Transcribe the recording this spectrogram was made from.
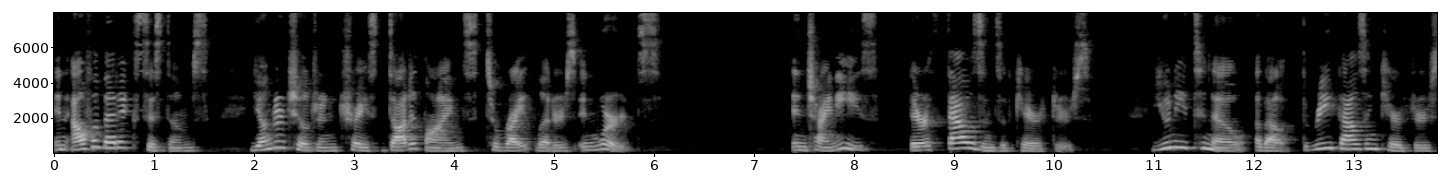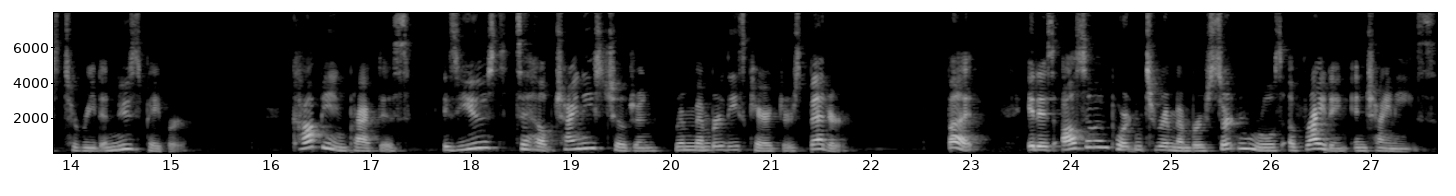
In alphabetic systems, younger children trace dotted lines to write letters in words. In Chinese, there are thousands of characters, you need to know about 3,000 characters to read a newspaper. Copying practice is used to help Chinese children remember these characters better. But it is also important to remember certain rules of writing in Chinese.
